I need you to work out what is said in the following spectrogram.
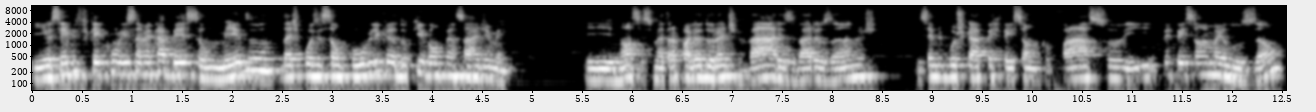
E eu sempre fiquei com isso na minha cabeça, o medo da exposição pública, do que vão pensar de mim. E, nossa, isso me atrapalhou durante vários e vários anos. E sempre buscar a perfeição no que eu faço. E perfeição é uma ilusão,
